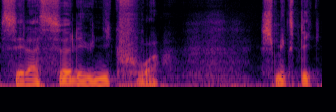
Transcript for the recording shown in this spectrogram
c'est la seule et unique fois. Je m'explique.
